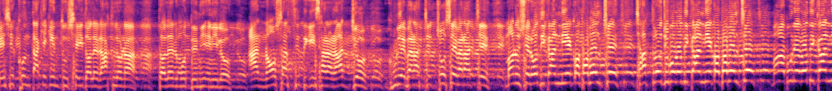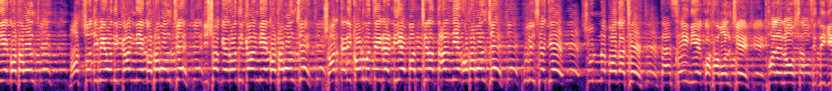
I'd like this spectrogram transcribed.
বেশিক্ষণ তাকে কিন্তু সেই দলে রাখল না, দলের মধ্যে নিয়ে নিল। আর নওসাদ সিদ্দিকী সারা রাজ্য ঘুরে বেড়াচ্ছে, চষে বেড়াচ্ছে, মানুষের অধিকার নিয়ে কথা বলছে, ছাত্র যুবর অধিকার নিয়ে কথা বলছে, মা বোনের অধিকার নিয়ে কথা বলছে, মৎস্যজীবীর অধিকার নিয়ে কথা বলছে, কৃষকের অধিকার নিয়ে কথা বলছে, সরকারি কর্মচারীরা ডিএ পাচ্ছে না তার নিয়ে কথা বলছে, পুলিশে যে শূন্য পদ আছে, তা সেই নিয়ে কথা বলছে। ফলে নওসাদ সিদ্দিকে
